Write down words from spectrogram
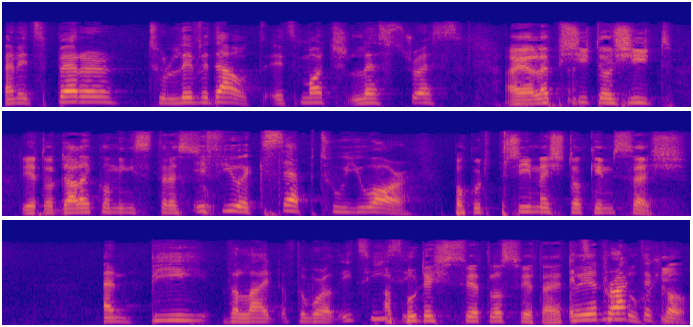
And it's better to live it out. It's much less stress A je lepší to žít. Je to daleko méně stresu. if you accept who you are Pokud přijmeš to, kým seš and be the light of the world. It's a easy. budeš světlo světa. Je to It's jednoduché. practical.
